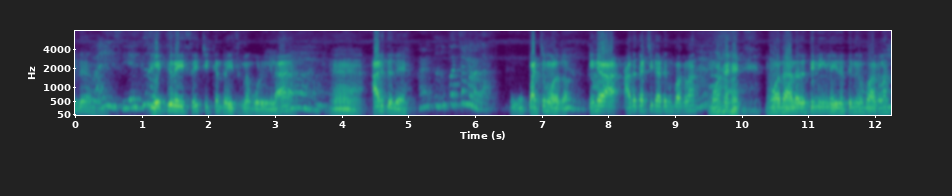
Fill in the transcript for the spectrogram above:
இது எக் ரைஸு சிக்கன் ரைஸுக்கெல்லாம் போடுவீங்களா? அடுத்தது? பச்சை மிளகா. எங்க அதை கடிச்சு காட்டுங்க பார்க்கலாம் மோத அதை தின்னீங்களே இதை தின்னுங்க பார்க்கலாம்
